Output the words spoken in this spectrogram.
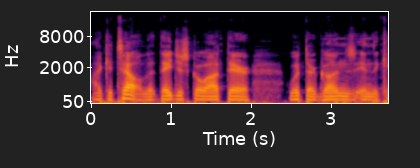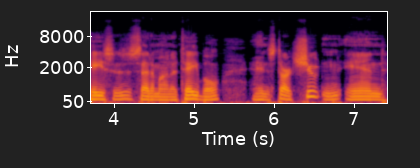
I could tell that they just go out there with their guns in the cases, set them on a table, and start shooting. And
